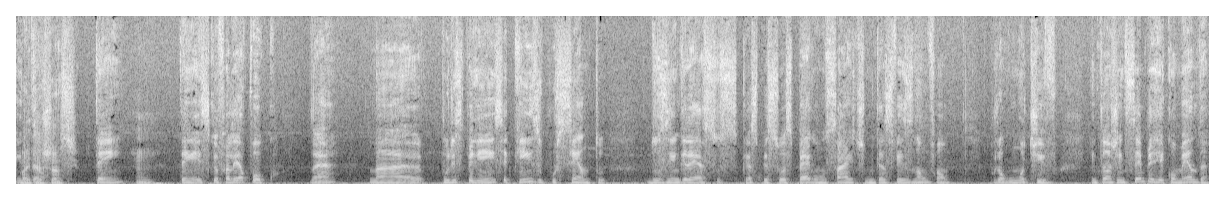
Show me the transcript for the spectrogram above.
vai Então, ter chance? Tem. Hum. Tem esse que eu falei há pouco, né? Na, por experiência, 15% dos ingressos que as pessoas pegam no site muitas vezes não vão, por algum motivo. Então a gente sempre recomenda,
